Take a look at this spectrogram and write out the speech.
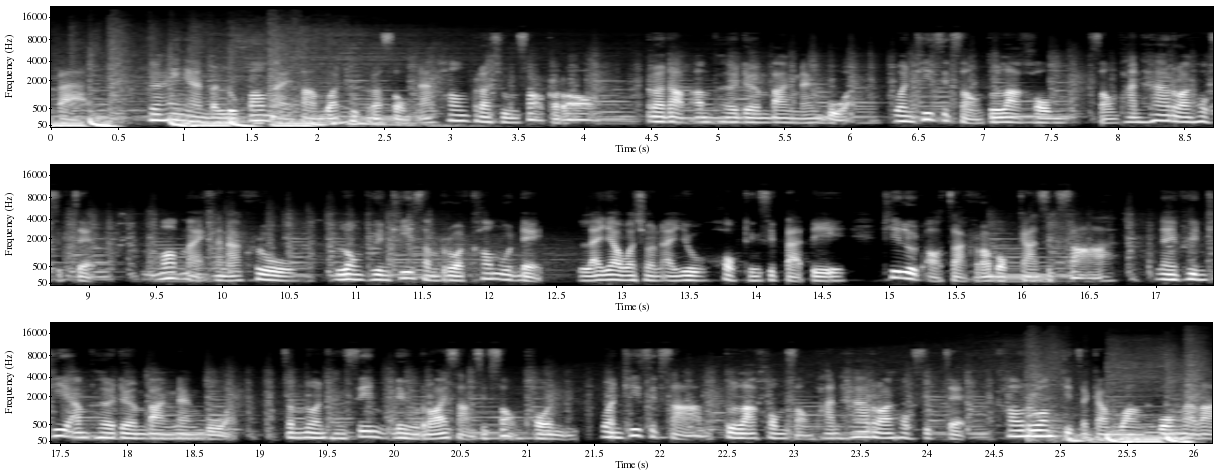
2568 เพื่อให้งานบรรลุเป้าหมายตามวัตถุประสงค์ณห้องประชุมสกรระดับอำเภอเดิมบางนางบวชวันที่ 12 ตุลาคม 2567 มอบหมายคณะครู ลงพื้นที่สำรวจข้อมูลเด็ก และเยาวชนอายุ 6-18 ปี ที่หลุดออกจากระบบการศึกษา ในพื้นที่อำเภอเดิมบางนางบวชจำนวนทั้งสิ้น 132 คน วันที่ 13 ตุลาคม 2567 เข้าร่วมกิจกรรมวางพวงมาลา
